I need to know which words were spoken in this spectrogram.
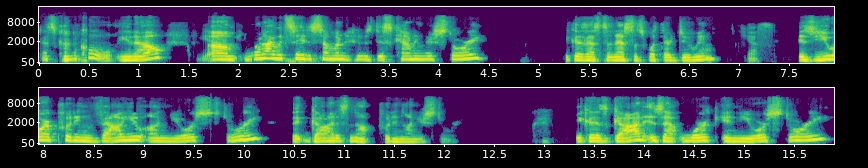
That's kind of cool, you know? Yeah. Um, what I would say to someone who's discounting their story, because that's in essence what they're doing, yes. is you are putting value on your story that God is not putting on your story. Okay. Because God is at work in your story,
